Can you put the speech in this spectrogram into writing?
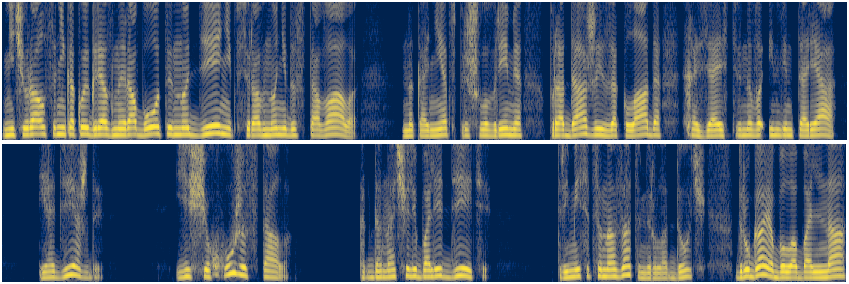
не чурался никакой грязной работы, но денег все равно не доставало. Наконец пришло время продажи и заклада хозяйственного инвентаря и одежды. Еще хуже стало, когда начали болеть дети — Три месяца назад умерла дочь, другая была больна,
